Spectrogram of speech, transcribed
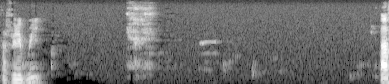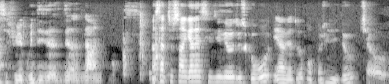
ça fait les bruits. Ah ça fait les bruits de, de. Merci à tous d'avoir regardé cette vidéo jusqu'au bout et à bientôt pour une prochaine vidéo. Ciao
